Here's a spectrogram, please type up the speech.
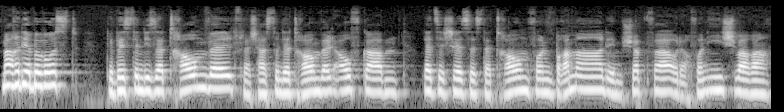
Mache dir bewusst, du bist in dieser Traumwelt, vielleicht hast du in der Traumwelt Aufgaben, Letztlich ist es der Traum von Brahma, dem Schöpfer oder auch von Ishvara.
